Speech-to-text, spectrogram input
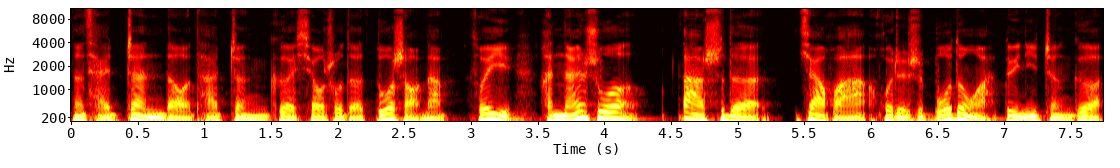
那才占到它整个销售的多少呢？所以很难说。大势的下滑或者是波动啊，对你整个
